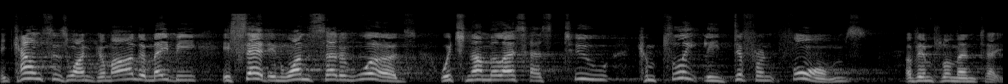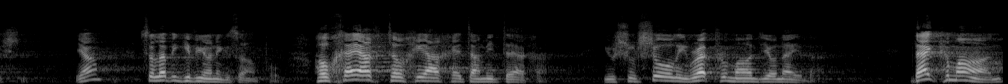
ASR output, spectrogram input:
It counts as one command and maybe is said in one set of words, which nonetheless has two completely different forms of implementation. Yeah? So let me give you an example. You should surely reprimand your neighbor. That command,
